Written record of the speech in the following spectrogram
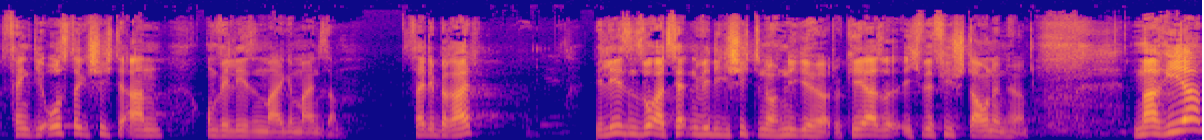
fängt die Ostergeschichte an und wir lesen mal gemeinsam. Seid ihr bereit? Wir lesen so, als hätten wir die Geschichte noch nie gehört. Okay, also ich will viel Staunen hören. Maria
